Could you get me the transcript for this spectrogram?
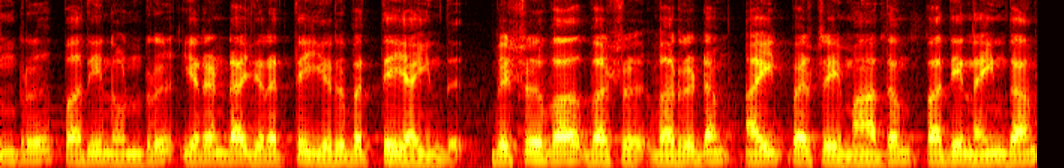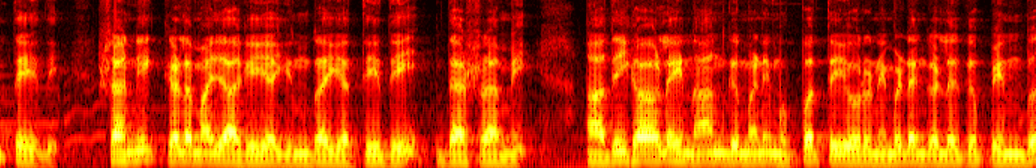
ஒன்று பதினொன்று இரண்டாயிரத்தி இருபத்தி ஐந்து விஷுவ வஷு வருடம் ஐப்பசி மாதம் பதினைந்தாம் தேதி சனிக்கிழமையாகிய இன்றைய திதி தசமி. அதிகாலை நான்கு மணி முப்பத்தி ஒரு நிமிடங்களுக்கு பின்பு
